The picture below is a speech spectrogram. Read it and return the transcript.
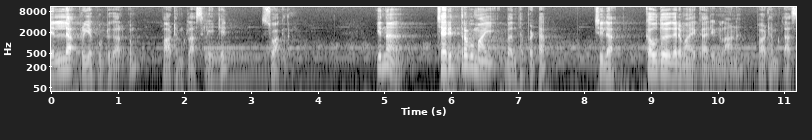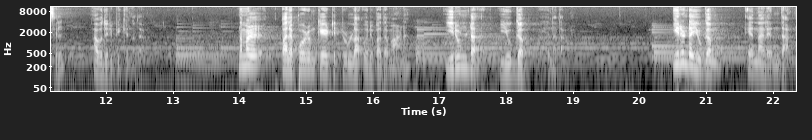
എല്ലാ പ്രിയ കൂട്ടുകാർക്കും പാഠം ക്ലാസ്സിലേക്ക് സ്വാഗതം. ഇന്ന് ചരിത്രവുമായി ബന്ധപ്പെട്ട ചില കൗതുകകരമായ കാര്യങ്ങളാണ് പാഠം ക്ലാസ്സിൽ അവതരിപ്പിക്കുന്നത്. നമ്മൾ പലപ്പോഴും കേട്ടിട്ടുള്ള ഒരു പദമാണ് ഇരുണ്ട യുഗം എന്നതാണ്. ഇരുണ്ട യുഗം എന്നാൽ എന്താണ്?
